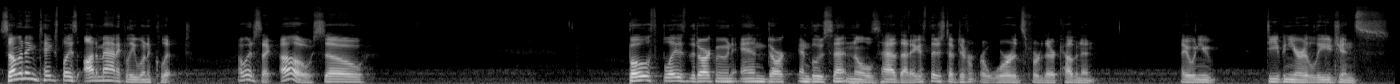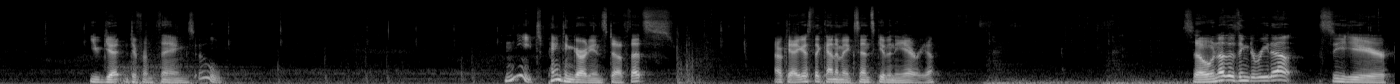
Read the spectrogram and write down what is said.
Summoning takes place automatically when equipped. Oh, wait a sec. Oh, so... Both Blades of the Dark Moon and Dark and Blue Sentinels have that. I guess they just have different rewards for their covenant. Like when you deepen your allegiance, you get different things. Ooh. Neat. Painting Guardian stuff. That's... Okay, I guess that kind of makes sense given the area. So another thing to read out. Let's see here.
